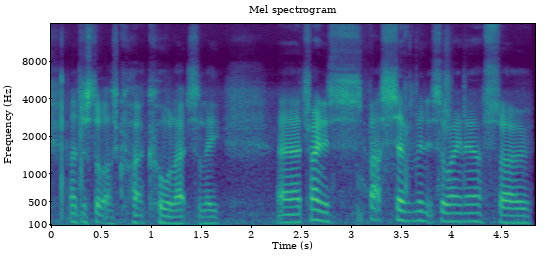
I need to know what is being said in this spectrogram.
I just thought that was quite cool, actually. Uh, train is about seven minutes away now, so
